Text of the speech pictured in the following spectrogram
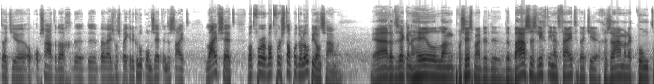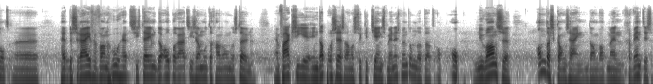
dat je op, op zaterdag de, de, bij wijze van spreken de knop omzet en de site live zet. Wat voor, wat voor stappen doorloop je dan samen? Ja, dat is eigenlijk een heel lang proces. Maar de, de, de basis ligt in het feit dat je gezamenlijk komt tot uh, het beschrijven van hoe het systeem de operatie zou moeten gaan ondersteunen. En vaak zie je in dat proces al een stukje change management, omdat dat op, op nuance anders kan zijn dan wat men gewend is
